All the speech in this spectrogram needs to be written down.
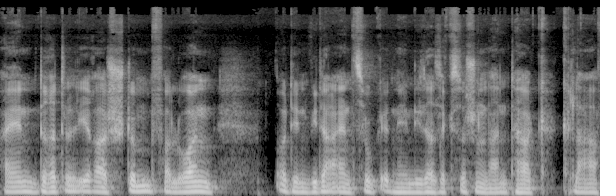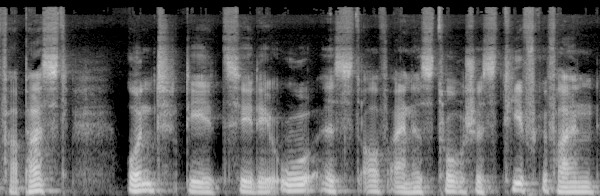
ein Drittel ihrer Stimmen verloren und den Wiedereinzug in den niedersächsischen Landtag klar verpasst. Und die CDU ist auf ein historisches Tief gefallen.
